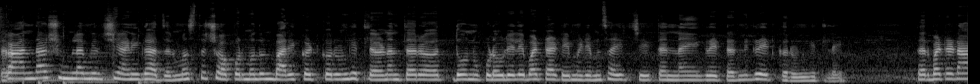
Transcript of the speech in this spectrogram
कांदा शिमला मिरची आणि गाजर मस्त चॉपरमधून बारीक कट करून घेतलं नंतर दोन उकडवलेले बटाटे मिडियम साईजचे त्यांना ग्रेटरने ग्रेट करून घेतले तर बटाटा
